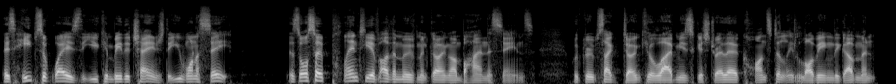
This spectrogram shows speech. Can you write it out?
there's heaps of ways that you can be the change that you want to see. There's also plenty of other movement going on behind the scenes, with groups like Don't Kill Live Music Australia constantly lobbying the government,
